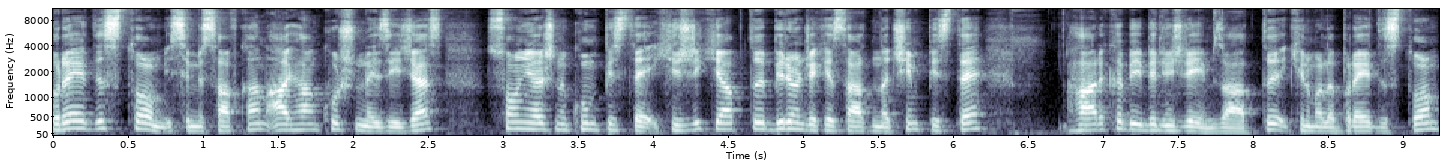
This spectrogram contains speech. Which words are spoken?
Brave the Storm isimli safkan Ayhan Kurşun'la izleyeceğiz. Son yarışını kum pistte ikincilik yaptı. Bir önceki startında Çin pistte harika bir birinciliğe imza attı. 2 numaralı the Storm.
